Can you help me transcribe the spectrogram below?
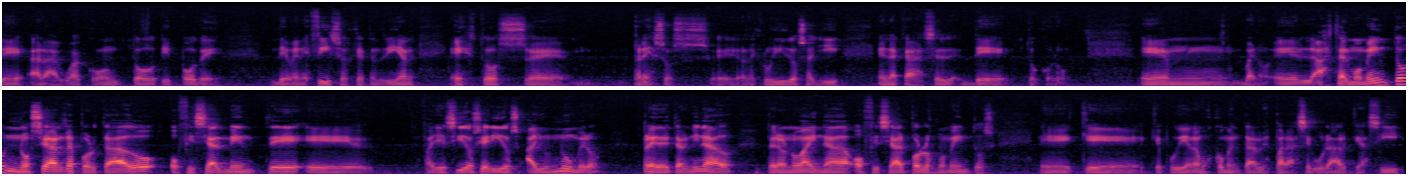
de Aragua con todo tipo de, beneficios que tendrían estos eh, presos eh, recluidos allí en la cárcel de Tocorón. Em, bueno, hasta el momento no se han reportado oficialmente eh, fallecidos y heridos. Hay un número predeterminado, pero no hay nada oficial por los momentos que, que pudiéramos comentarles para asegurar que así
